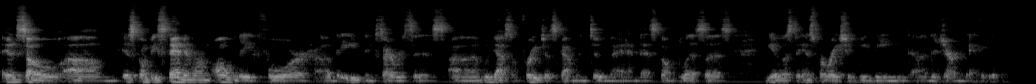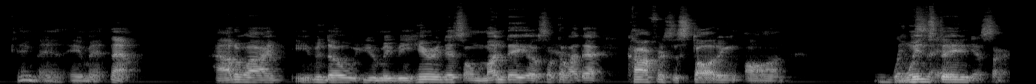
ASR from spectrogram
and so um, it's going to be standing room only for uh, the evening services. Uh, we got some preachers coming too, man. That's going to bless us, give us the inspiration we need uh, the journey ahead. Amen. Amen. Now, how do I, even though you may be hearing this on Monday or something yeah. like that, conference is starting on Wednesday, Wednesday yes, sir.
